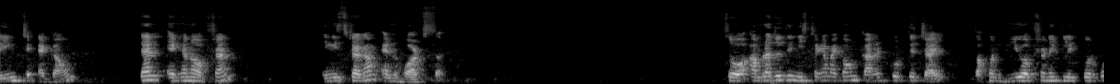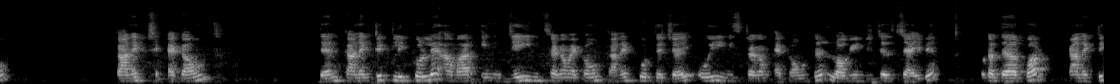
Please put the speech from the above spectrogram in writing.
লিঙ্কড অ্যাকাউন্ট দেন এখানে option Instagram and WhatsApp so আমরা যদি ইনস্টাগ্রাম অ্যাকাউন্ট কানেক্ট করতে চাই, তখন ভিউ অপশনে ক্লিক করব। কানেক্ট অ্যাকাউন্ট দেন কানেক্টে ক্লিক করলে আমার যেই ইনস্টাগ্রাম অ্যাকাউন্ট কানেক্ট করতে চাই, ওই ইনস্টাগ্রাম অ্যাকাউন্টের লগ ইন ডিটেলস চাইবে। ওটা দেওয়ার পর কানেক্টে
